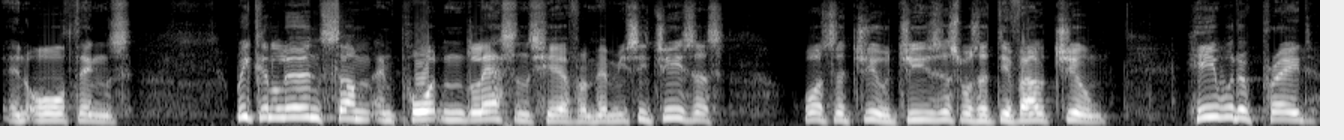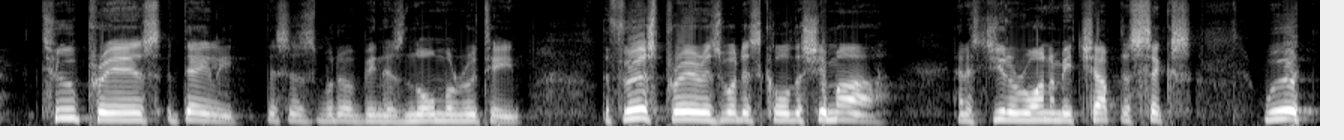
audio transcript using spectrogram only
in all things. We can learn some important lessons here from him. You see, Jesus was a Jew, Jesus was a devout Jew. He would have prayed two prayers daily. This is, would have been his normal routine. The first prayer is what is called the Shema, and it's Deuteronomy chapter 6, word,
